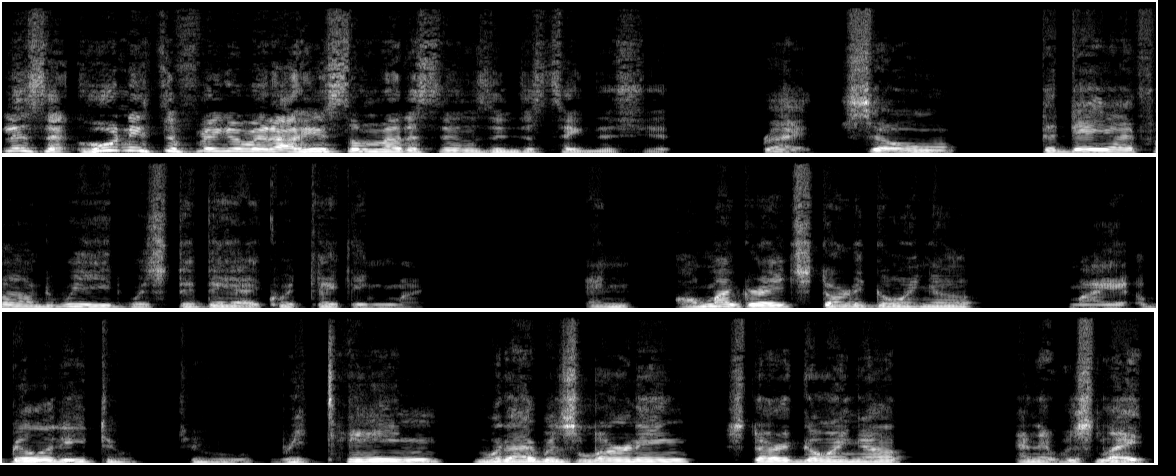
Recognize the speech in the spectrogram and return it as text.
listen, who needs to figure it out? Here's some medicines and just take this shit. Right. So the day I found weed was the day I quit taking my, and all my grades started going up. My ability to to retain what I was learning started going up, and it was like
